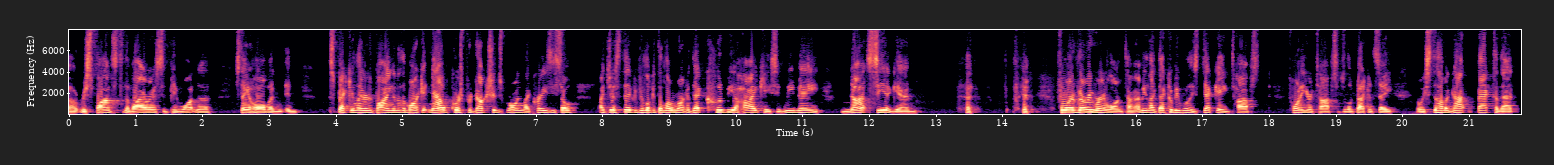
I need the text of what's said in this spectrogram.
uh, response to the virus and people wanting to stay home and, and speculators buying into the market. Now, of course, production's growing like crazy. So I just think if you look at the lumber market, that could be a high, Casey. We may not see again for a very, very long time. I mean, like that could be one of these decade tops, 20 year tops that you look back and say, and we still haven't got back to that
